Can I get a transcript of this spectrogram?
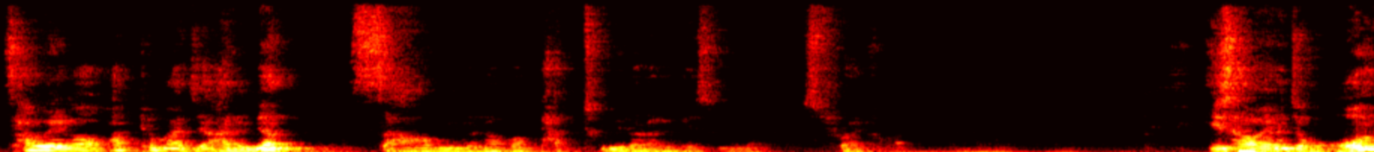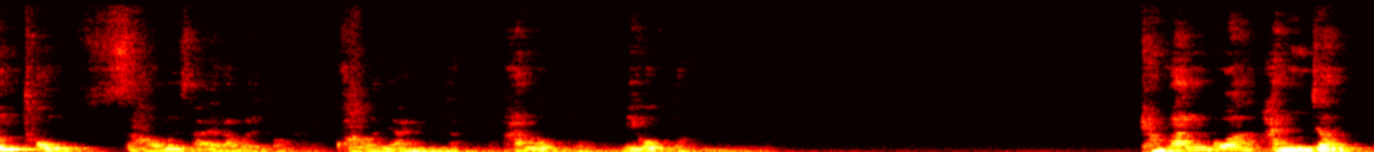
사회가 화평하지 않으면 싸움이 일어나고 다툼이 일어나게 됐습니다. 스트라이프가. 이 사회는 좀 온통 싸우는 사회라고 해도 과언이 아닙니다. 한국도, 미국도. 평안과 안전,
